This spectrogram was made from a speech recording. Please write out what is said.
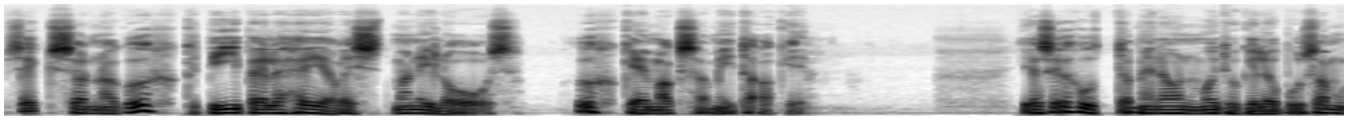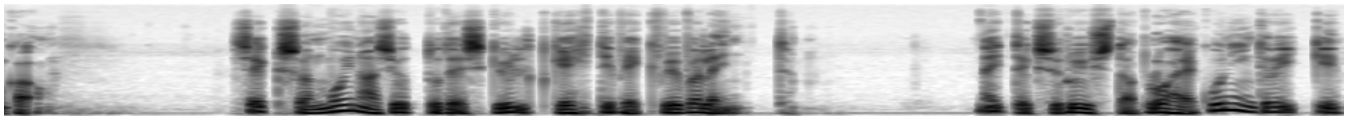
seks on nagu õhk Piibelehe ja Westmani loos õhk ei maksa midagi. ja see õhutamine on muidugi lõbusam ka. seks on muinasjuttudeski üldkehtiv ekvivalent. näiteks rüüstab lohe kuningriiki,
